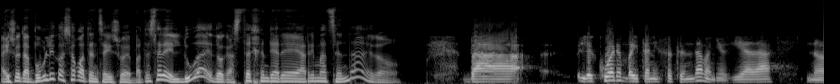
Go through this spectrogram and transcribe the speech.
Aizu eta publikoa zagoaten zaizue, batez ere heldua edo gazte jendeare arrimatzen da, edo? Ba, lekuaren baitan izaten da, baina egia da, no,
